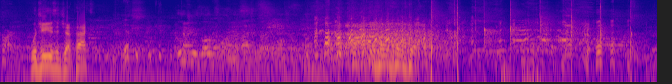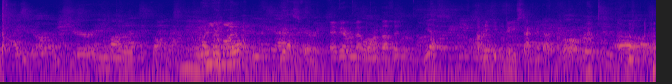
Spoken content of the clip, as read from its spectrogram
Car. Would you use a jetpack? Yes. Who'd you vote for in the last presidential election? Sure and moderate thoughts. Are you loyal? Yes, very. Have you ever met Warren Buffett? Yes. How many people can you stack in a dog park? Uh,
